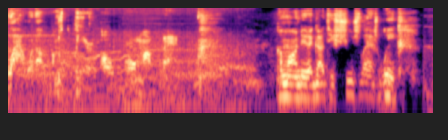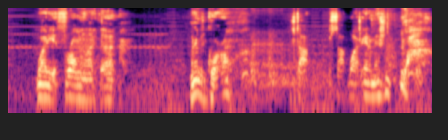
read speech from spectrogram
Wow, what up? I'm still here. Oh, oh, my back. Come on, dude. I got these shoes last week. Why do you throw me like that? My name's Goro. Stop. Stop watch animation. Wow.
